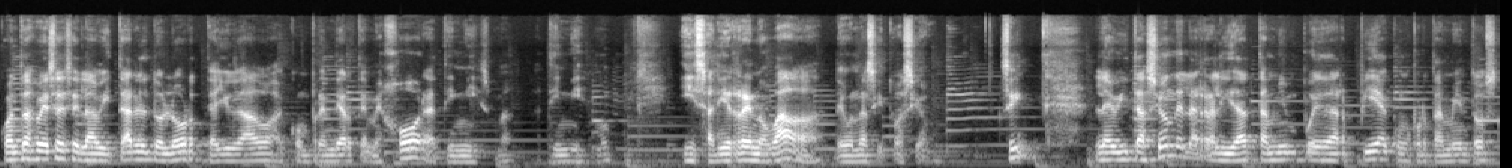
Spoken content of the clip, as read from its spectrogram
¿Cuántas veces el evitar el dolor te ha ayudado a comprenderte mejor a ti misma, a ti mismo y salir renovada de una situación? ¿Sí? La evitación de la realidad también puede dar pie a comportamientos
